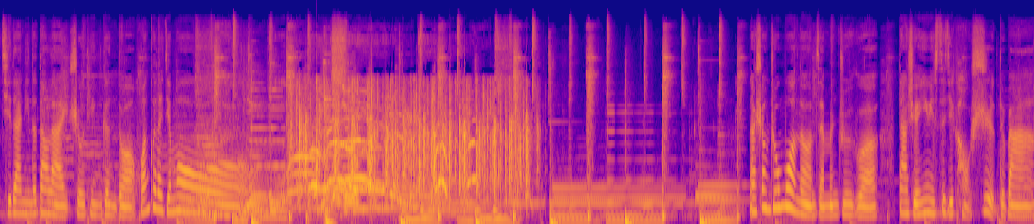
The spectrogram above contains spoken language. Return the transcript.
期待您的到来，收听更多欢快的节目。上周末呢，咱们这个大学英语四级考试，对吧？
